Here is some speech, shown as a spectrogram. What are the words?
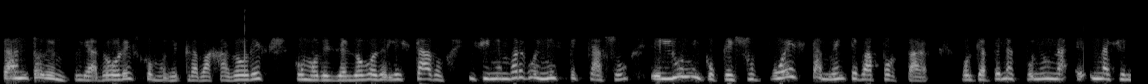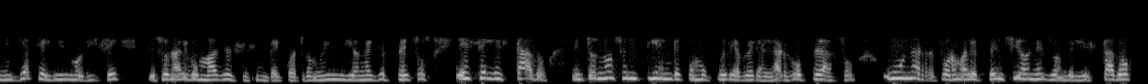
tanto de empleadores como de trabajadores, como desde luego del Estado. Y sin embargo, en este caso, el único que supuestamente va a aportar porque apenas pone una, una semilla que él mismo dice que son algo más de 64 mil millones de pesos, es el Estado. Entonces no se entiende cómo puede haber a largo plazo una reforma de pensiones donde el Estado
